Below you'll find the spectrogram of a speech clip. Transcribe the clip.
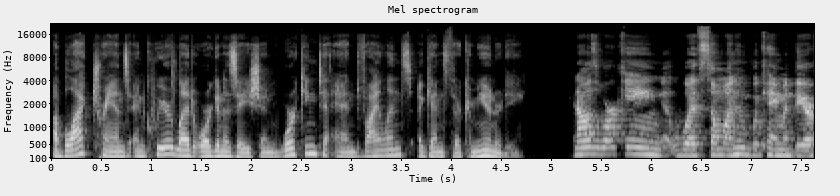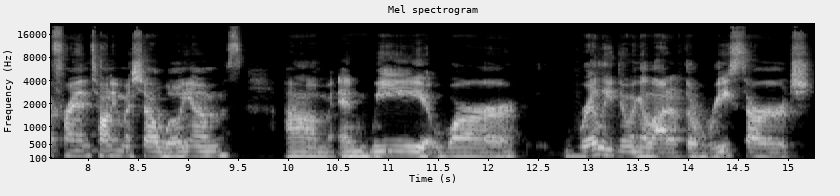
a Black trans and queer led organization working to end violence against their community. And I was working with someone who became a dear friend, Toni-Michelle Williams. Um, and we were really doing a lot of the research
